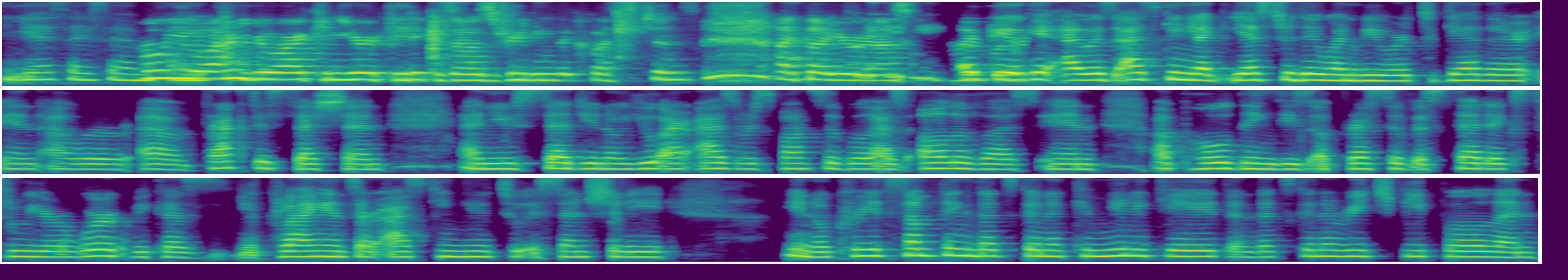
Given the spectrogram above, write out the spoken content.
Yes, I am. Oh, you are. You are. Can you repeat it? Because I was reading the questions. I thought you were asking. okay, okay. I was asking like yesterday when we were together in our uh, practice session, and you said, you know, you are as responsible as all of us in upholding these oppressive aesthetics through your work because your clients are asking you to essentially you know create something that's going to communicate and that's going to reach people. And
